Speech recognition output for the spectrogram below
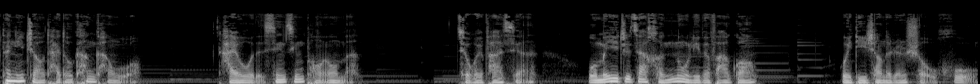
但你只要抬头看看我，还有我的星星朋友们，就会发现，我们一直在很努力的发光，为地上的人守护、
